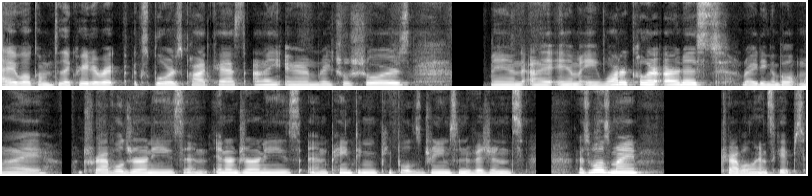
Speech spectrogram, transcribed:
Hi, welcome to the Creative Explorers podcast. I am Rachael Shores, and I am a watercolor artist writing about my travel journeys and inner journeys and painting people's dreams and visions, as well as my travel landscapes.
